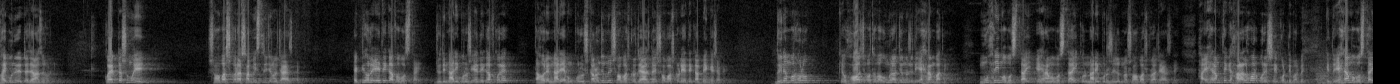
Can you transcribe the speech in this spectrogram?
ভাই বোনের এটা জানা জরুরি। কয়েকটা সময়ে সহবাস করা স্বামী স্ত্রীর জন্য জায়াজ নেই। একটি হলো এতেকাফ অবস্থায়। যদি নারী পুরুষ এতেকাফ করে, তাহলে নারী এবং পুরুষ কারোর জন্যই সহবাস করা জায়াজ নেই, সহবাস করলে এতেকাফ ভেঙে যাবে। দুই নম্বর হলো, কেউ হজ অথবা উমরার জন্য যদি এহরাম বাঁধে মুহরিম অবস্থায়, এহরাম অবস্থায় কোনো নারী পুরুষের জন্য সহবাস করা জায়েজ নেই। হ্যাঁ এহরাম থেকে হারাল হওয়ার পরে সে করতে পারবে, কিন্তু এহরাম অবস্থায়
